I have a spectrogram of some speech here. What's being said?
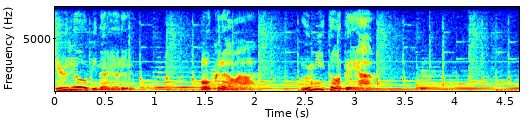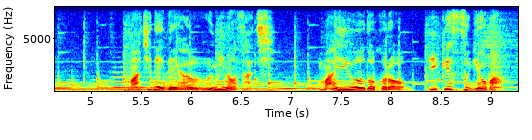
給料日の夜僕らは海と出会う。街で出会う海の幸眉魚どころ生けす魚場。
